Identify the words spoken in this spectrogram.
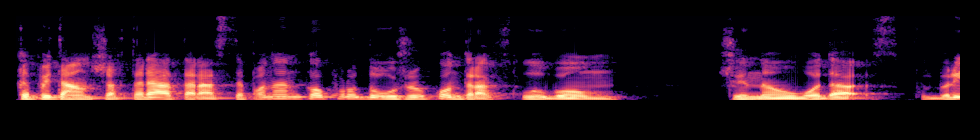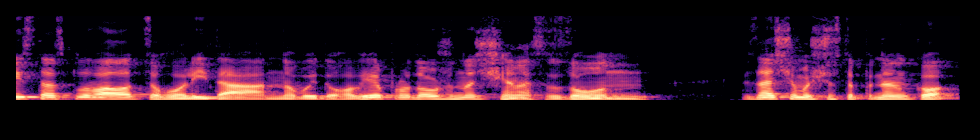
Капітан Шахтаря Тарас Степаненко продовжив контракт з клубом. Чинна угода з футболіста спливала цього літа. Новий договір продовжено ще на сезон. Відзначимо, що Степаненко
